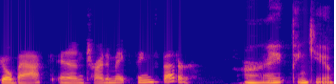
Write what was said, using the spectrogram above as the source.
go back and try to make things better. All right. Thank you.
